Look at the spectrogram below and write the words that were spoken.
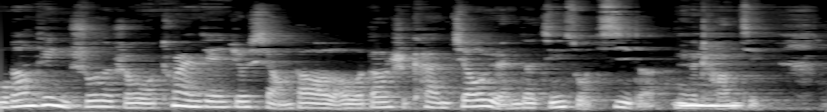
我刚刚听你说的时候，我突然间就想到了我当时看胶原的《金锁记》的那个场景。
